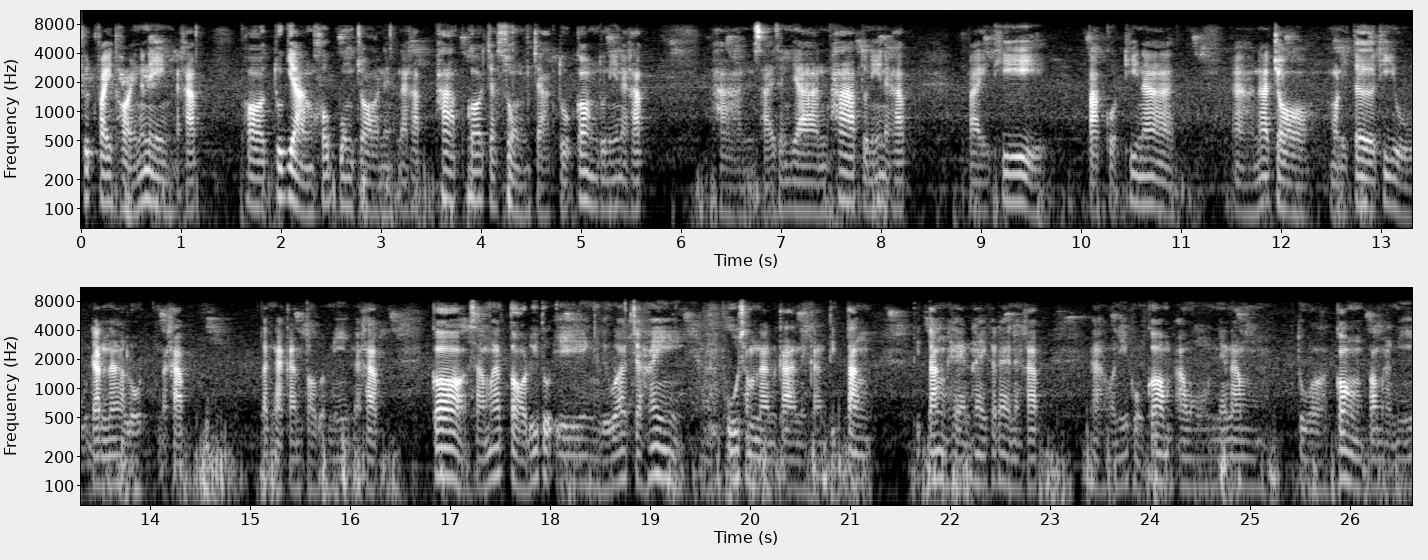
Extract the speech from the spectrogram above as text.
ชุดไฟถอยนั่นเองนะครับ พอทุกอย่างครบวงจรเนี่ยนะครับ ภาพก็จะส่งจากตัวกล้องตัวนี้นะครับ ผ่านสายสัญญาณภาพตัวนี้นะครับ ไปที่ปรากฏที่หน้าหน้าจอมอนิเตอร์ที่อยู่ด้านหน้ารถนะครับลักษณะการต่อแบบนี้นะครับ ก็สามารถต่อด้วยตัวเองหรือว่าจะให้ผู้ชำนาญการในการติดตั้งติดตั้งแทนให้ก็ได้นะครับวันนี้ผมก็เอาแนะนำตัวกล้องประมาณนี้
